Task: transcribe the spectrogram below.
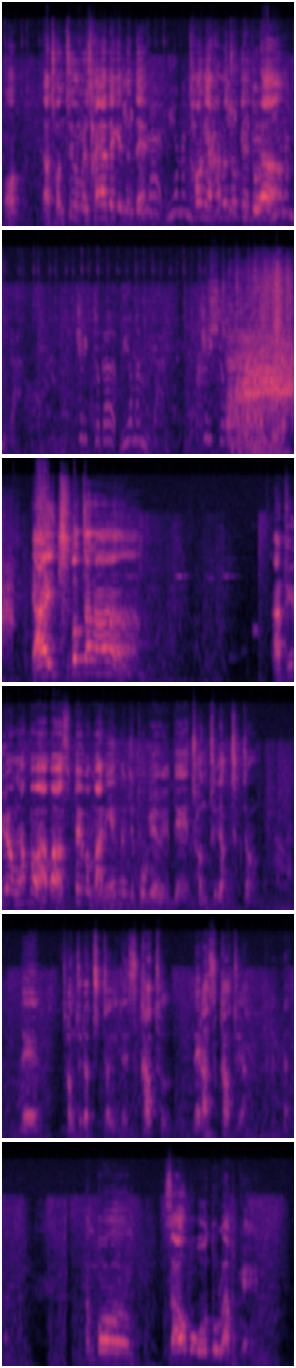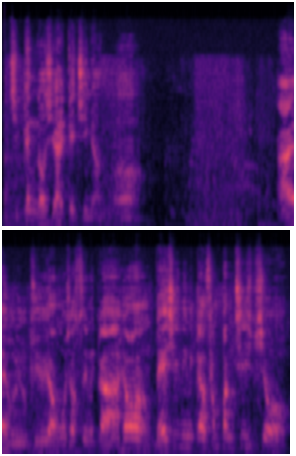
어? 나 전투유물 사야 되겠는데? 턴이 하루 종일 돌아. 위험합니다. 캐릭터가 위험합니다. 캐릭터가 위험합니다. 야이 죽었잖아 아 비유 형 한번 와봐 스펙업 많이 했는지 보게 내 전투력 측정 내 전투력 측정 이제 스카우트 내가 스카우트야 한번 싸워보고 놀아보게 집행 러시 할게 지면 어 아이 우리 비유 형 오셨으니까 형 내신이니까 선빵 치십시오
